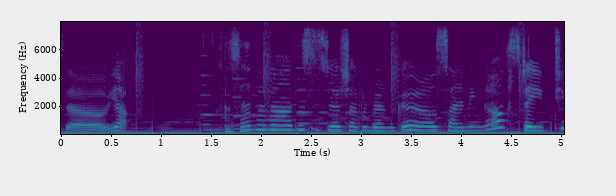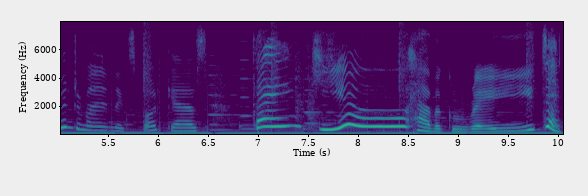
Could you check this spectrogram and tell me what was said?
so yeah This is your chocolate brown girl signing off. Stay tuned to my next podcast. Thank you. Have a great day.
